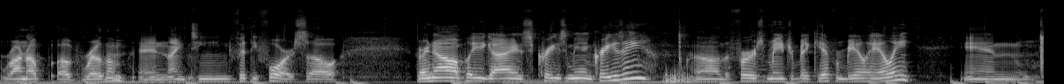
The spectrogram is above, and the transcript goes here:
Round Up of Rhythm in 1954. So, Right now, I'll play you guys Crazy Man Crazy, uh, the first major big hit from Bill Haley, and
